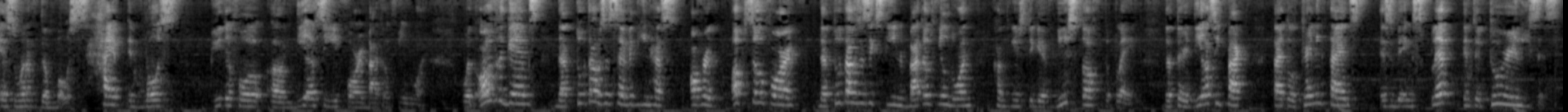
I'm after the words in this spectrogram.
is one of the most hyped and most beautiful um, DLC for Battlefield 1. With all of the games that 2017 has offered up so far, the 2016 Battlefield 1 continues to give new stuff to play. The third DLC pack, titled Turning Tides, is being split into two releases.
